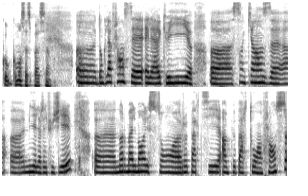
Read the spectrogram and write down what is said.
Comment ça se passe? Donc la France, elle a accueilli 115 000 réfugiés. normalement, ils sont repartis un peu partout en France,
